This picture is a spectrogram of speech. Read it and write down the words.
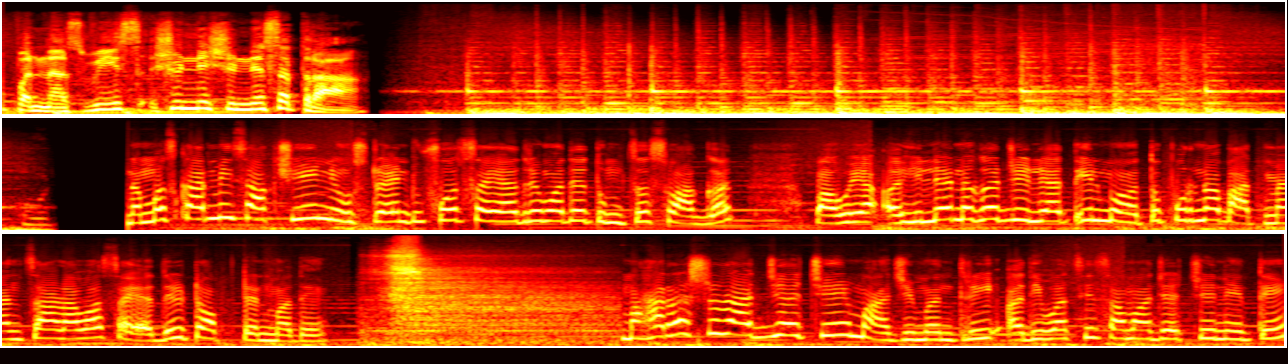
पन्नास वीस शून्य शून्य सतरा. नमस्कार मी साक्षी. न्यूज ट्वेंटी फोर सह्याद्रीमध्ये तुमचं स्वागत. पाहूया अहिल्यानगर जिल्ह्यातील महत्त्वपूर्ण बातम्यांचा आढावा सह्याद्री टॉप टेनमध्ये. महाराष्ट्र राज्याचे माजी मंत्री आदिवासी समाजाचे नेते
